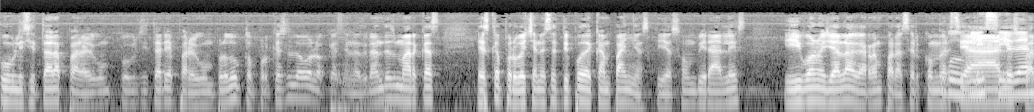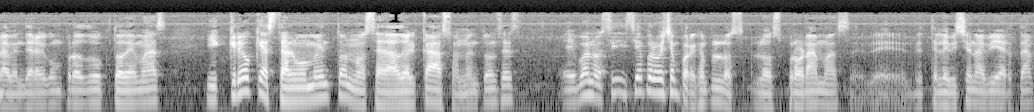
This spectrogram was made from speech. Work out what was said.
publicitaria para algún publicitaria para algún producto, porque es luego lo que hacen las grandes marcas es que aprovechan ese tipo de campañas que ya son virales y bueno, ya la agarran para hacer comerciales, Publicidad. para vender algún producto demás y creo que hasta el momento no se ha dado el caso, ¿no? Entonces, eh, bueno, sí, sí aprovechan, por ejemplo, los, los programas de, de televisión abierta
